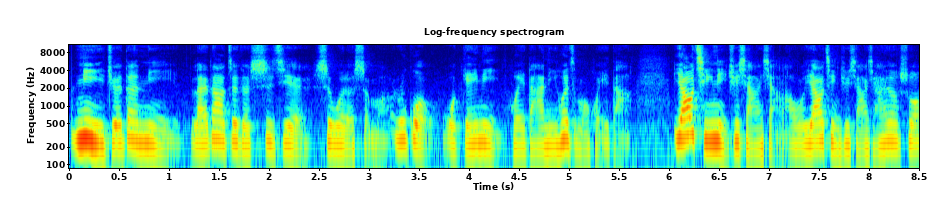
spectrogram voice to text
你觉得你来到这个世界是为了什么？如果我给你回答，你会怎么回答？邀请你去想一想了。我邀请你去想一想，他就说，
